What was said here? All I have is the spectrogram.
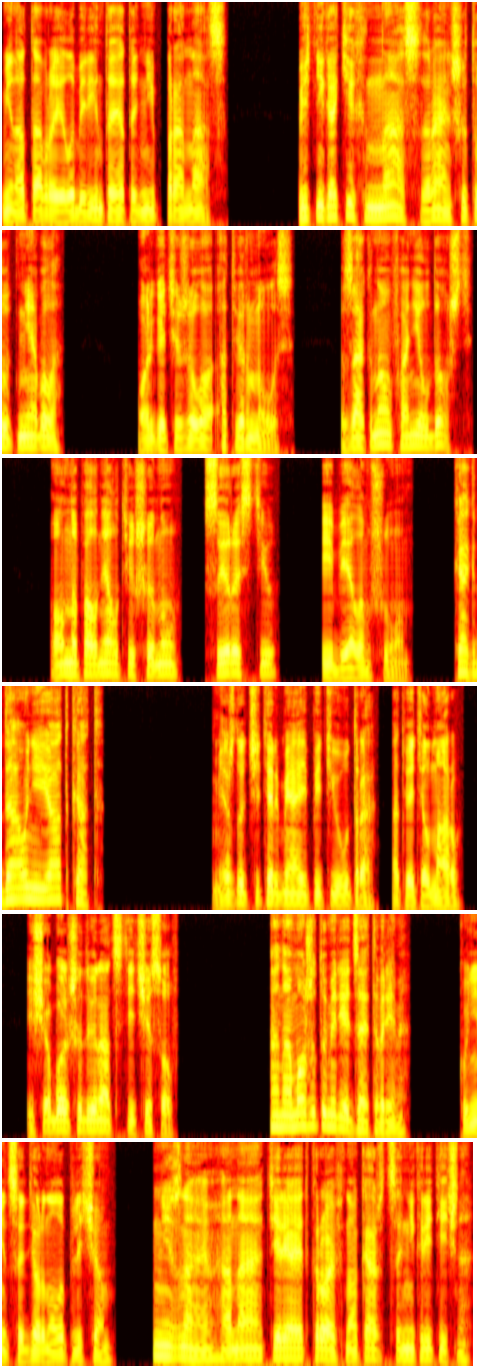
Минотавра и Лабиринта — это не про нас. Ведь никаких нас раньше тут не было». Ольга тяжело отвернулась. За окном фонил дождь. Он наполнял тишину сыростью и белым шумом. «Когда у нее откат?» «Между четырьмя и пятью утра», — ответил Мару. «Еще больше двенадцати часов». «Она может умереть за это время?» Куница дернула плечом. «Не знаю, она теряет кровь, но, кажется, не критично.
